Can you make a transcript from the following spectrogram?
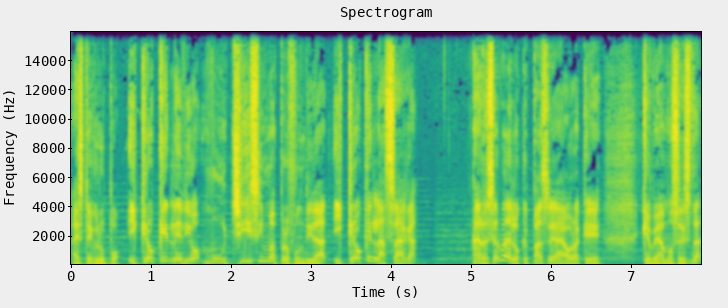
a este grupo. Y creo que le dio muchísima profundidad y creo que la saga, a reserva de lo que pase ahora que, que veamos esta,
